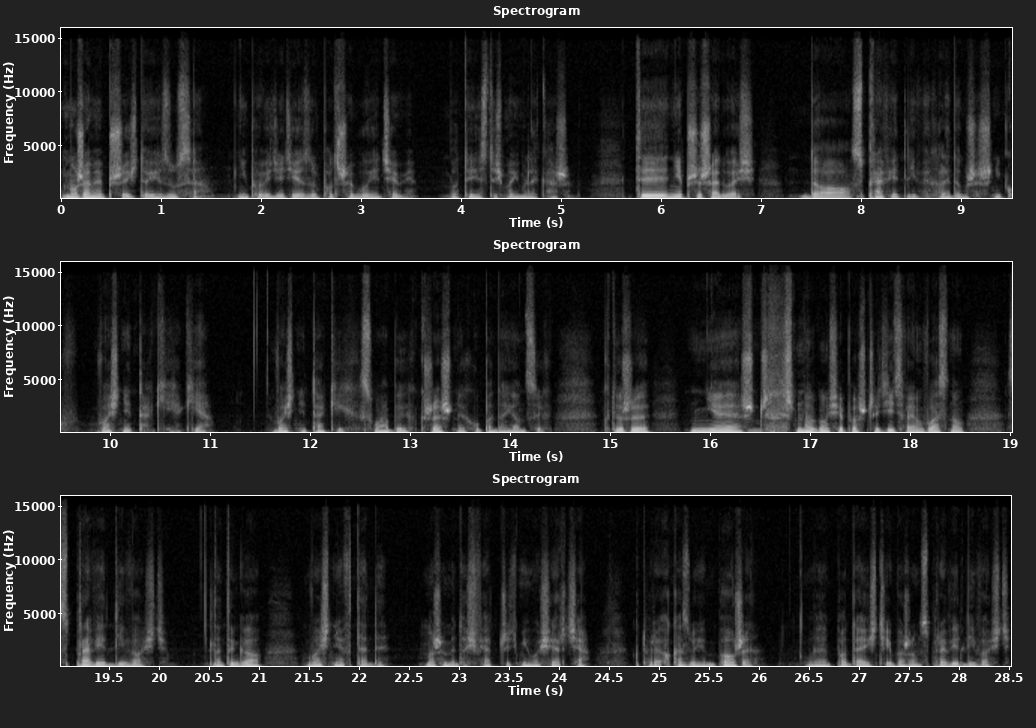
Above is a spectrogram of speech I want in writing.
możemy przyjść do Jezusa i powiedzieć: Jezu, potrzebuję Ciebie, bo Ty jesteś moim lekarzem. Ty nie przyszedłeś do sprawiedliwych, ale do grzeszników, właśnie takich jak ja. Właśnie takich słabych, grzesznych, upadających, którzy nie mogą się poszczycić swoją własną sprawiedliwością. Dlatego właśnie wtedy możemy doświadczyć miłosierdzia, które okazuje Boże e, podejście i Bożą sprawiedliwość,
